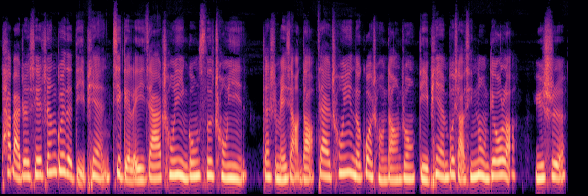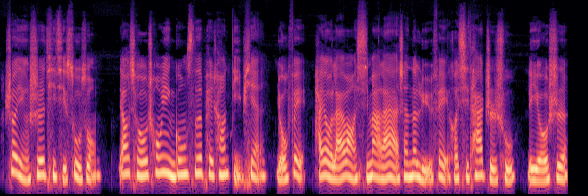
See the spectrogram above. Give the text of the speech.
他把这些珍贵的底片寄给了一家冲印公司冲印，但是没想到在冲印的过程当中，底片不小心弄丢了。于是，摄影师提起诉讼，要求冲印公司赔偿底片、邮费，还有来往喜马拉雅山的旅费和其他支出。理由是，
